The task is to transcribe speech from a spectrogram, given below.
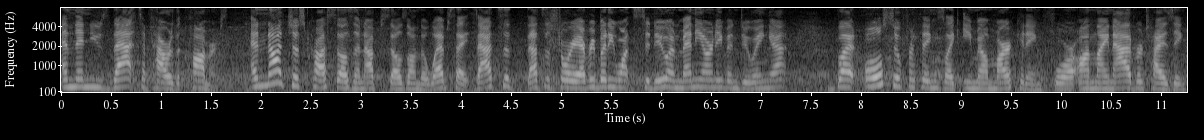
and then use that to power the commerce. And not just cross-sells and upsells on the website, that's a, that's a story everybody wants to do, and many aren't even doing yet, but also for things like email marketing, for online advertising,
